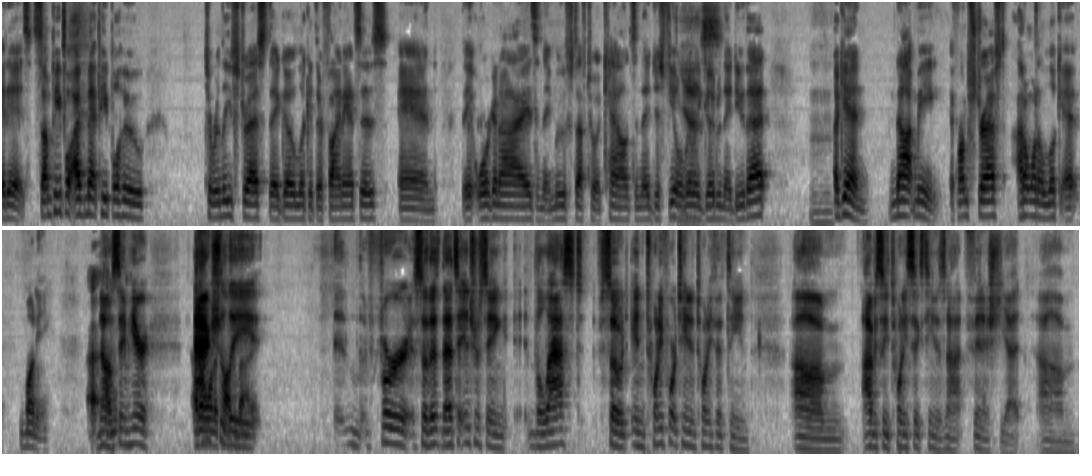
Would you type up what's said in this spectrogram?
it is. Some people I've met people who, to relieve stress, they go look at their finances and they organize and they move stuff to accounts and they just feel really good when they do that. Mm-hmm. Again, not me. If I'm stressed, I don't want to look at money. I- No, I'm- same here. I don't wanna talk about Actually, for so this that's interesting. The last so in 2014 and 2015, um, obviously 2016 is not finished yet. Um,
